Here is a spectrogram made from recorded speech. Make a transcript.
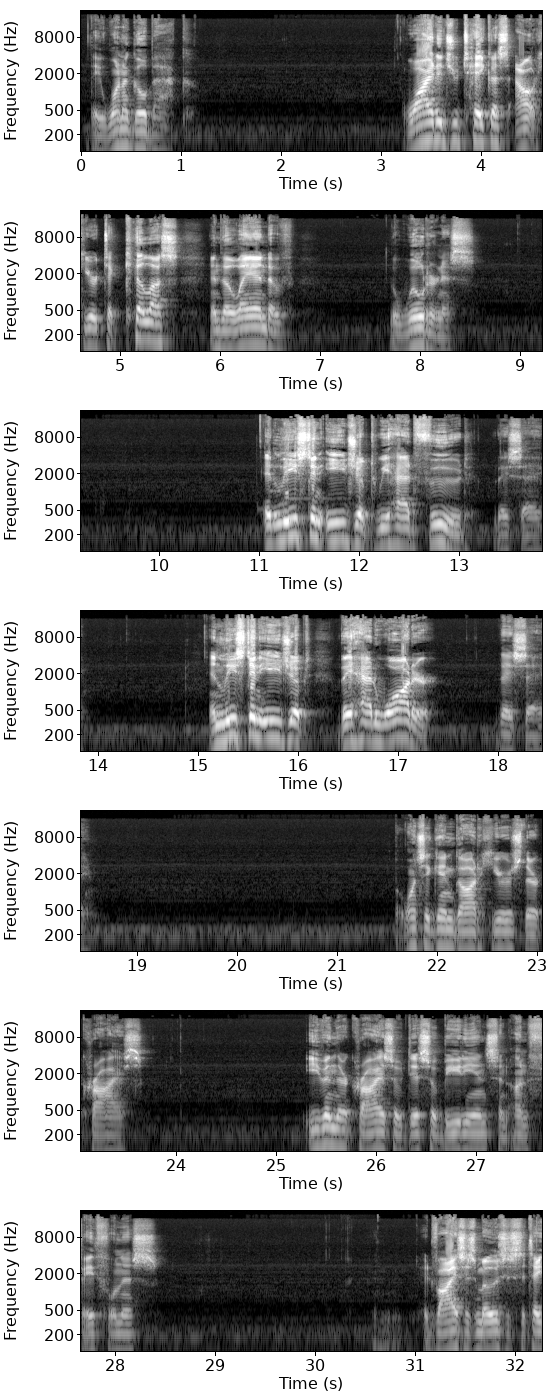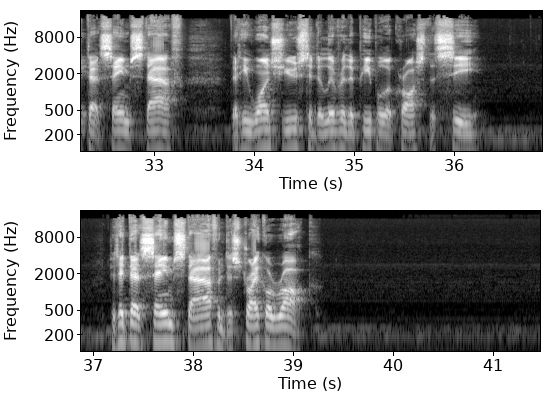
they want to go back. Why did you take us out here to kill us in the land of the wilderness? At least in Egypt we had food, they say. At least in Egypt they had water, they say. But once again, God hears their cries, even their cries of disobedience and unfaithfulness. Advises Moses to take that same staff that he once used to deliver the people across the sea, to take that same staff and to strike a rock,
